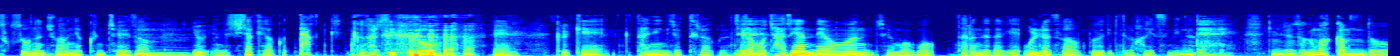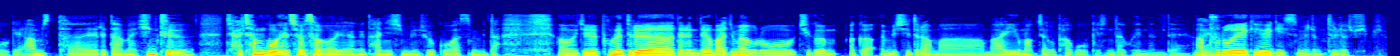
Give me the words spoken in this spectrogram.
숙소는 중앙역 근처에서 음. 요, 시작해갖고 딱 갈 수 있도록 예, 그렇게 다니는 게 좋더라고요. 제가 네. 뭐 자세한 내용은 제가 뭐, 뭐, 다른 데다가 올려서 보여드리도록 하겠습니다. 네. 김준석 음악 감독의 암스타르담의 힌트 잘 참고하셔서 여행을 다니시면 좋을 것 같습니다. 어, 이제 보내드려야 되는데요. 마지막으로 지금 아까 MBC 드라마 마의 음악 작업하고 계신다고 했는데 네. 앞으로의 계획이 있으면 좀 들려주십시오.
